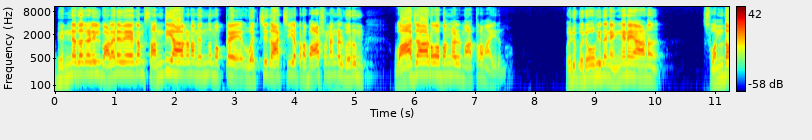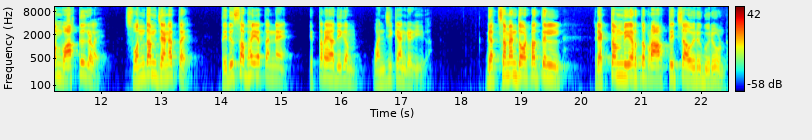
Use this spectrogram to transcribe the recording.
ഭിന്നതകളിൽ വളരെ വേഗം സന്ധിയാകണമെന്നുമൊക്കെ വച്ച് കാച്ചിയ പ്രഭാഷണങ്ങൾ വെറും വാചാടോപങ്ങൾ മാത്രമായിരുന്നു. ഒരു പുരോഹിതൻ എങ്ങനെയാണ് സ്വന്തം വാക്കുകളെ സ്വന്തം ജനത്തെ തിരുസഭയെ തന്നെ ഇത്രയധികം വഞ്ചിക്കാൻ കഴിയുക? ഗത്സമൻ തോട്ടത്തിൽ രക്തം വിയർത്ത് പ്രാർത്ഥിച്ച ഒരു ഗുരുവുണ്ട്.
